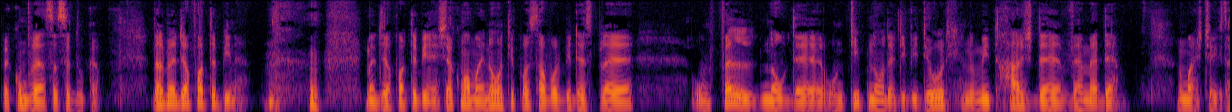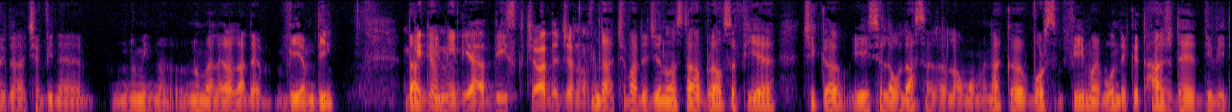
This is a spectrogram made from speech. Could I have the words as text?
pe cum vrea să se ducă. Dar mergea foarte bine. mergea foarte bine. Și acum mai nou tipul ăsta a vorbit despre un fel nou de, un tip nou de DVD-uri numit HD VMD. Nu mai știu exact de la ce vine numit numele ăla de VMD. Dar Video Media Disc, ceva de genul ăsta. Da, ceva de genul ăsta. Vreau să fie, ci că ei se lăudaseră la un moment dat că vor să fie mai bun decât HD DVD.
